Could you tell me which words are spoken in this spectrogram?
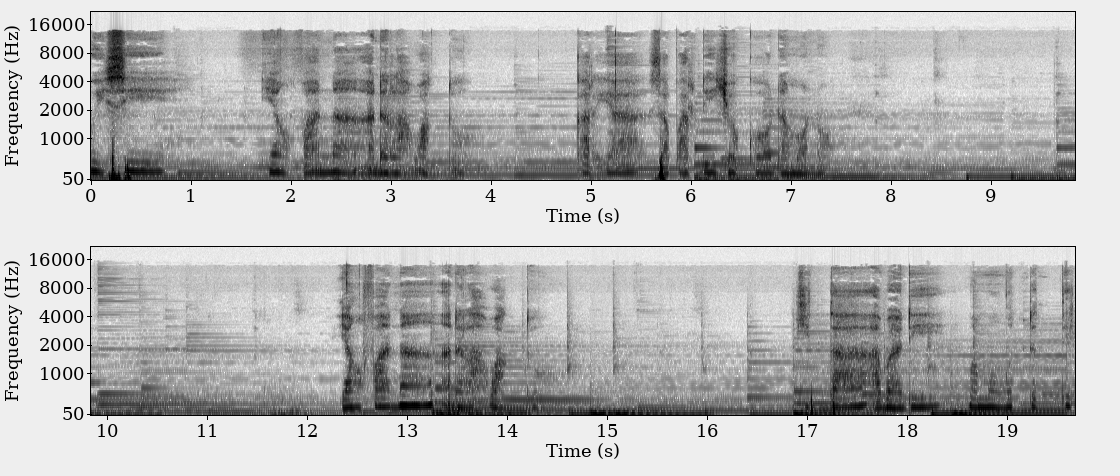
Puisi yang fana adalah waktu. Karya Sapardi Djoko Damono. Yang fana adalah waktu. Kita abadi memungut detik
